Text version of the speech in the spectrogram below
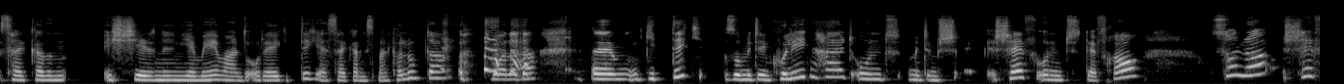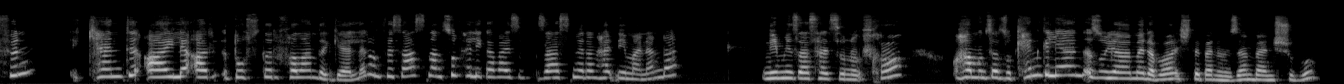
Serkan'ın iş yerinin yemeği vardı oraya gittik. Ja, Serkan ist mein Verlobter bu arada. Ähm, gittik so mit den Kollegen halt und mit dem Chef und der Frau. Sonra şefin kendi aile ar- dostları falan da geldiler und wir saßen dann zufälligerweise saßen wir dann halt nebeneinander. Neben mir saß halt so eine Frau haben uns dann so kennengelernt. Also ja, merhaba işte ben Özlem, ben şu bu.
